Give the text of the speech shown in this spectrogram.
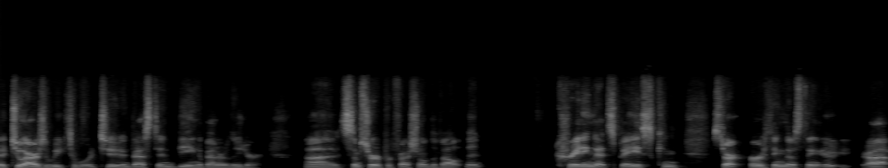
uh, two hours a week to, to invest in being a better leader uh, some sort of professional development, creating that space can start earthing those things. Uh,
